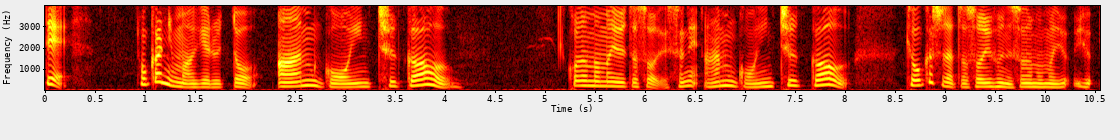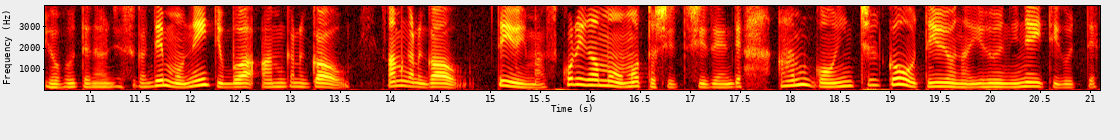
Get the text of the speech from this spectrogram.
で他にも挙げると I'm going to go このまま言うとそうですよね。I'm going to go 教科書だとそういうふうにそのまま呼ぶってなるんですがでもネイティブは I'm gonna go I'm gonna go って言います。これがもうもっと自然で I'm going to go っていうようないうにネイティブって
